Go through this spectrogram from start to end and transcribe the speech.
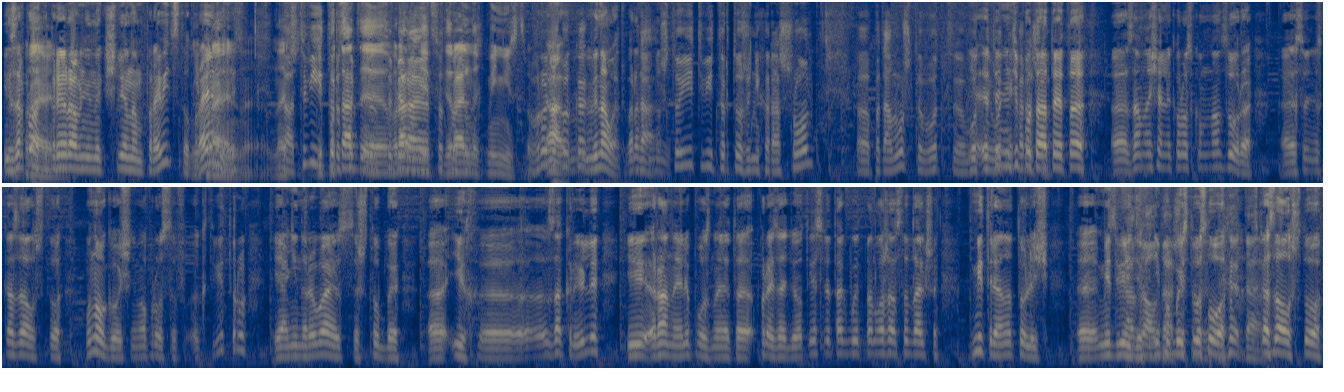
Их зарплаты Правильно. приравнены к членам правительства, правильно? Значит, Твиттер депутаты в ранге федеральных министров. Вроде А, бы как... виноват, Да, что и Твиттер тоже нехорошо, э, потому что вот... э, вот это вот не нехорошо. депутат, это э, замначальника Роскомнадзора. Э, сегодня сказал, что много очень вопросов к Твиттеру, и они нарываются, чтобы э, их э, закрыли, и рано или поздно это произойдет, если так будет продолжаться дальше. Дмитрий Анатольевич э, Медведев, Сказал, не да, побоюсь этого слова, да. сказал, что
